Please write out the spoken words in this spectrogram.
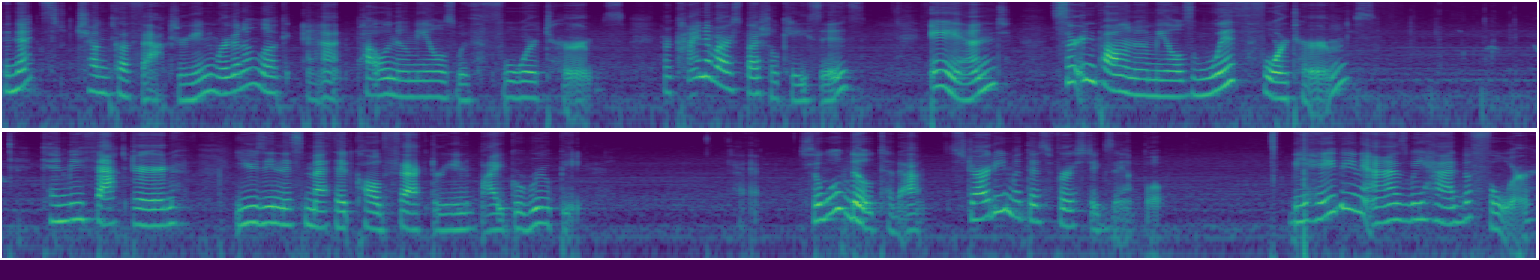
The next chunk of factoring, we're going to look at polynomials with four terms. They're kind of our special cases, and certain polynomials with four terms can be factored using this method called factoring by grouping. Okay, so we'll build to that, starting with this first example. Behaving as we had before,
